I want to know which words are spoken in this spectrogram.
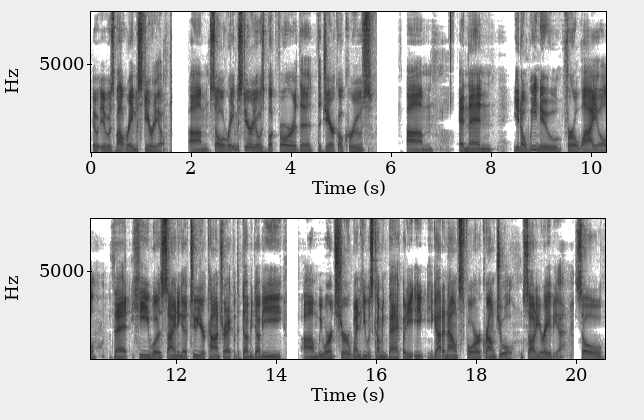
it, it was about Rey Mysterio. Um, so Rey Mysterio was booked for the the Jericho Cruise. Um, and then you know, we knew for a while that he was signing a two year contract with the WWE. Um, we weren't sure when he was coming back, but he, he, he got announced for Crown Jewel, Saudi Arabia. So,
